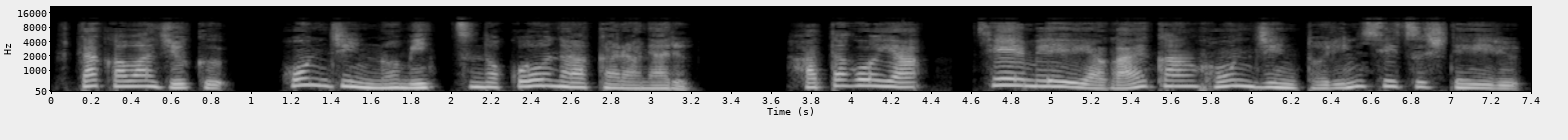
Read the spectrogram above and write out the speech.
二川宿、本陣の三つのコーナーからなる。旗小屋、生命や外観本陣と隣接している。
